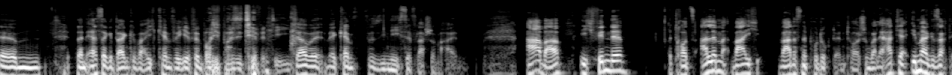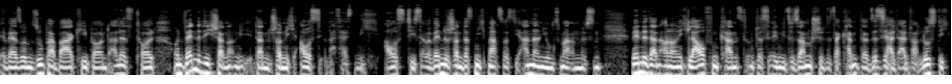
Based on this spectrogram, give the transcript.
ähm, sein erster Gedanke war, ich kämpfe hier für Body Positivity. Ich glaube, er kämpft für die nächste Flasche Wein. Aber ich finde, trotz allem war ich war das eine Produktenttäuschung, weil er hat ja immer gesagt, er wäre so ein super Barkeeper und alles toll. Und wenn du dich schon dann schon nicht aus, was heißt nicht ausziehst, aber wenn du schon das nicht machst, was die anderen Jungs machen müssen, wenn du dann auch noch nicht laufen kannst und das irgendwie zusammenschüttest, da kann, das ist halt einfach lustig,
